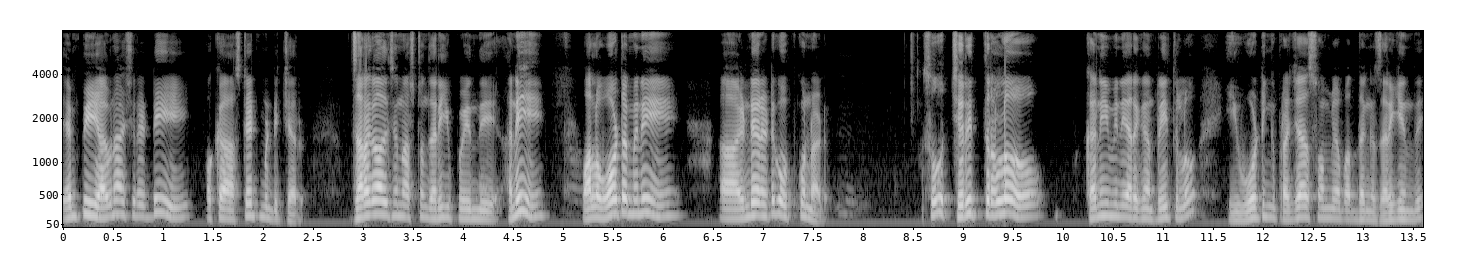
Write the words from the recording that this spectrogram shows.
ఎంపీ అవినాష్ రెడ్డి ఒక స్టేట్మెంట్ ఇచ్చారు. జరగాల్సిన నష్టం జరిగిపోయింది అని వాళ్ళ ఓటమిని ఇండైరెక్ట్గా ఒప్పుకున్నాడు. సో చరిత్రలో కనీవిని ఎరగని రీతిలో ఈ ఓటింగ్ ప్రజాస్వామ్యబద్ధంగా జరిగింది.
